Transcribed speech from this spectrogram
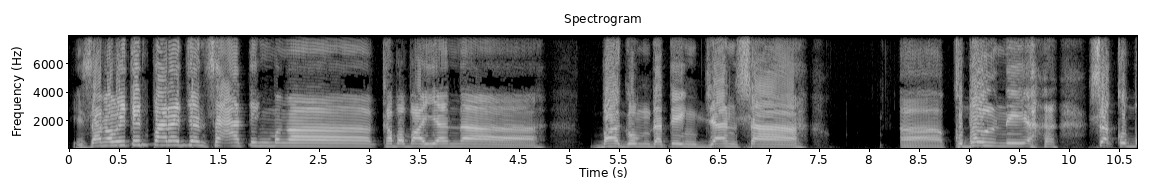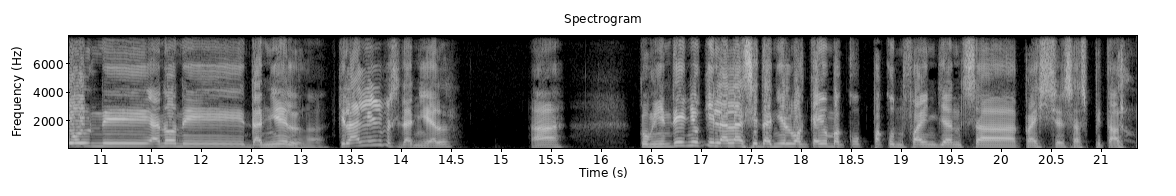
Isang awitin para dyan sa ating mga kababayan na bagong dating dyan sa ah, kubol ni sa kubol ni ano ni Daniel kilala niyo ba si Daniel ha kung hindi nyo kilala si Daniel, huwag kayo magpa-confine dyan sa Christchurch Hospital.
